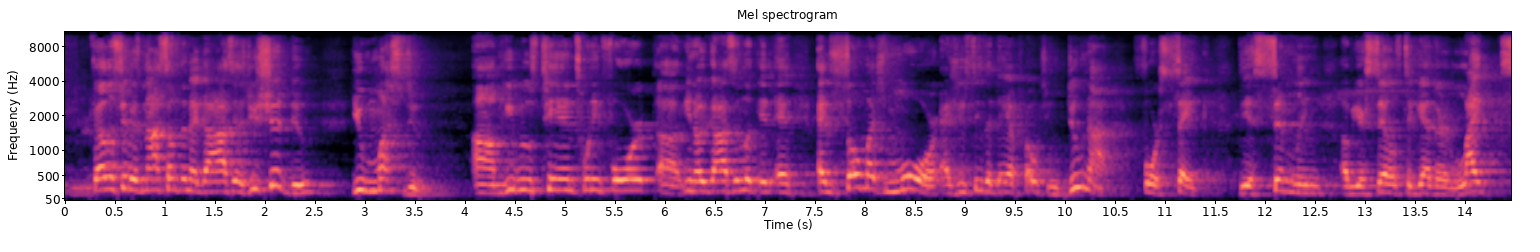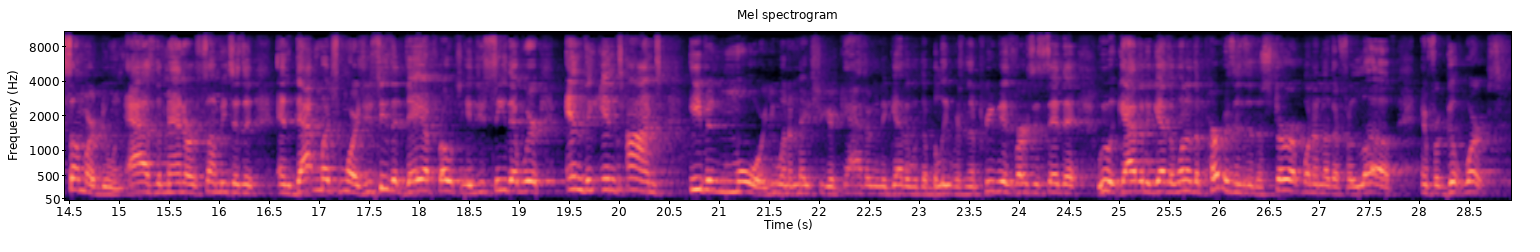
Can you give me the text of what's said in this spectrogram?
Mm-hmm. Fellowship is not something that God says you should do, you must do. Um, Hebrews 10 24, uh, you know, God said, look, and, and so much more as you see the day approaching, do not forsake the assembling of yourselves together, like some are doing, as the manner of some. He says and that much more. As you see the day approaching, as you see that we're in the end times, even more, you want to make sure you're gathering together with the believers. And the previous verses said that we would gather together. One of the purposes is to stir up one another for love and for good works.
